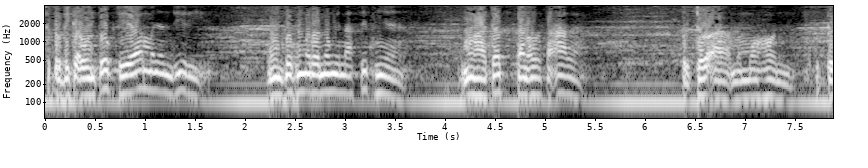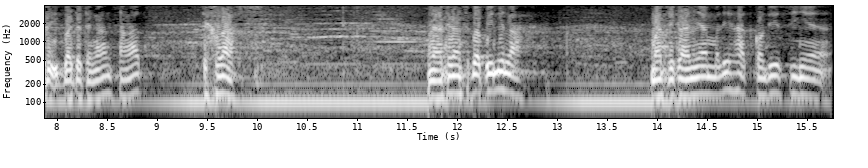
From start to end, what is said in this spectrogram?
sepertiga untuk dia menyendiri, untuk merenungi nasibnya, menghadapkan Allah Taala, berdoa, memohon, beribadah dengan sangat ikhlas. Nah dengan sebab inilah majikannya melihat kondisinya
